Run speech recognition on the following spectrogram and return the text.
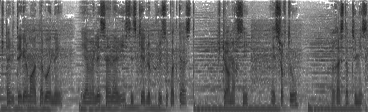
je t'invite également à t'abonner et à me laisser un avis c'est ce qui aide le plus ce podcast. Je te remercie. Et surtout Reste optimiste.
